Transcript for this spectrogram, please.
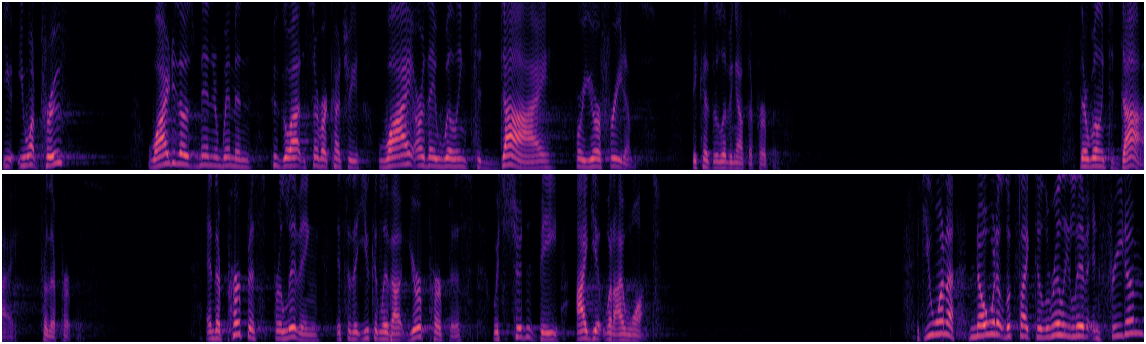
You, you want proof? Why do those men and women who go out and serve our country, why are they willing to die for your freedoms? Because they're living out their purpose. They're willing to die for their purpose. And their purpose for living is so that you can live out your purpose, which shouldn't be, I get what I want. If you want to know what it looks like to really live in freedom,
